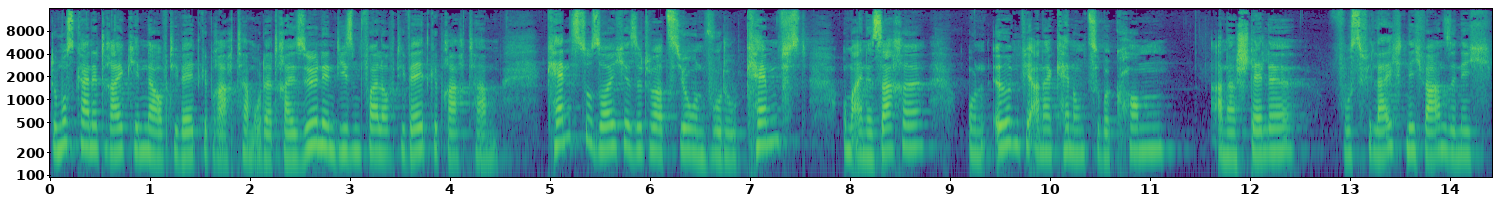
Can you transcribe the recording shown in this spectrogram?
Du musst keine drei Kinder auf die Welt gebracht haben oder drei Söhne in diesem Fall auf die Welt gebracht haben. Kennst du solche Situationen, wo du kämpfst um eine Sache und irgendwie Anerkennung zu bekommen an einer Stelle, wo es vielleicht nicht wahnsinnig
